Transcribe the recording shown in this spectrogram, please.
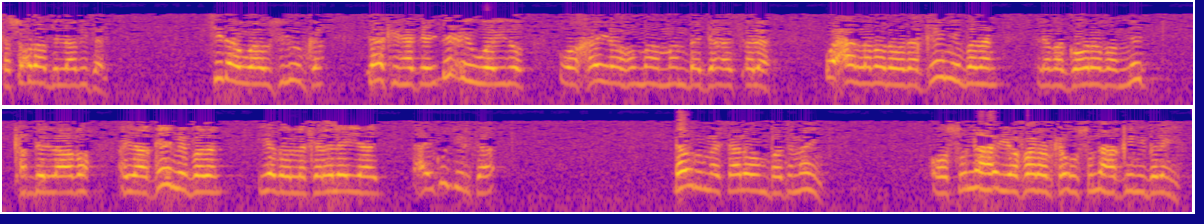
ka socdaa bilaabidda leh sidaa waa usluubka laakiin hadday dhici weydo wa khayrahumaa man bada-a salaam waxaa labadooda qiimi badan laba gooraba mid ka bilaaba ayaa qiimi badan iyadoo la kala leeyahay waxay ku jirtaa dhowr masaloon badnayn oo sunnaha iyo faradka uu sunnaha qiimi badan yahay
